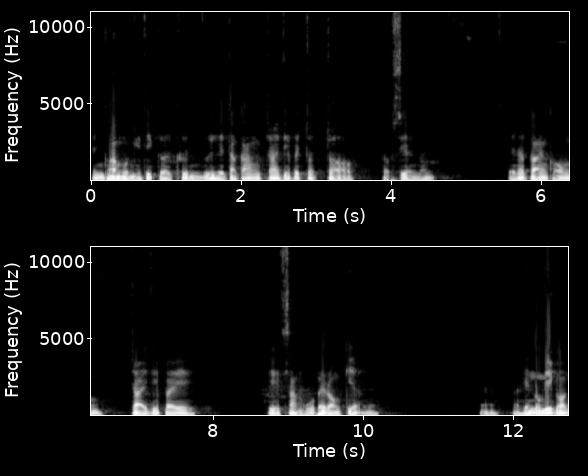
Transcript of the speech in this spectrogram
เห็นความงุดหงิดที่เกิดขึ้น หรือเห็นอาการของใจที่ไปจดจ่อกับเสียงนั้น เห็นอาการของใจที่ไปที่สั่งหูไปรองเกี้ยนะนะเห็นตรงนี้ก่อน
